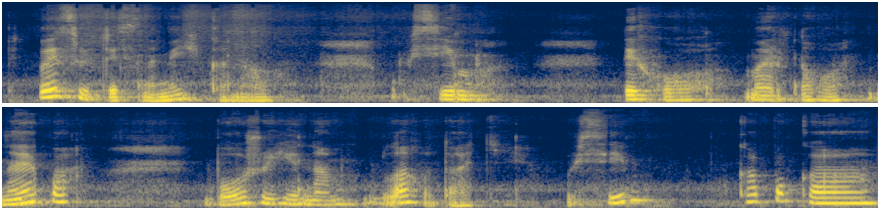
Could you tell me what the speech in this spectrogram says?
Підписуйтесь на мій канал. Усім тихого, мирного неба, Божої нам благодаті. Усім пока-пока!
